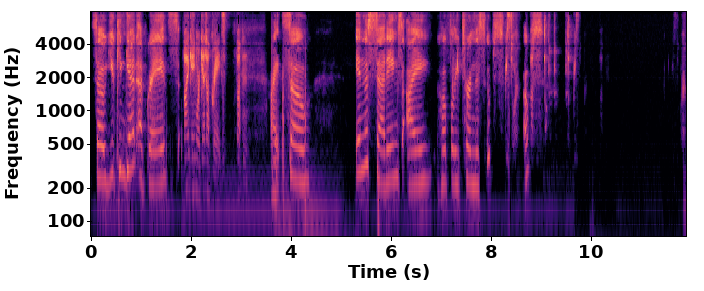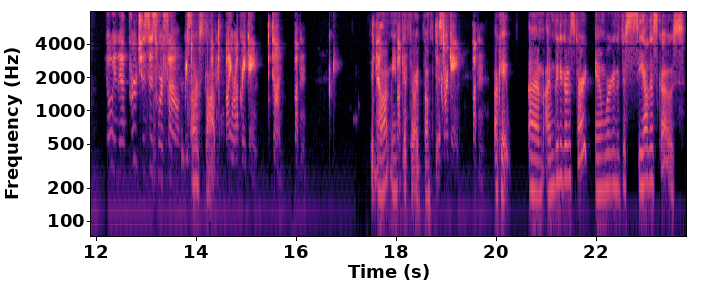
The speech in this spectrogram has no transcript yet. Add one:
So you can get upgrades. Buy game or get upgrades. Button. All right. So in the settings, I hopefully turn this. Oops. Restore. Oops. No in-app purchases were found. Restore. Oh, stop. Button. Buy or upgrade game. Done. Button. Did No. not mean to get there. I bumped it. Start game. Button. Okay. Um, I'm going to go to start and we're going to just see how this goes.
